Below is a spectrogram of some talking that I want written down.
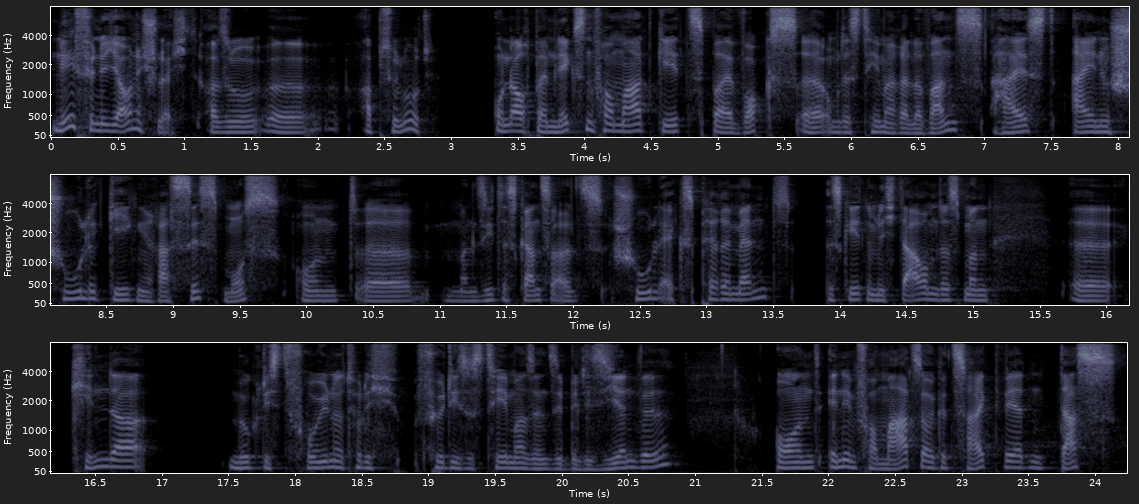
Nee, finde ich auch nicht schlecht. Also äh, absolut. Und auch beim nächsten Format geht es bei Vox äh, um das Thema Relevanz, heißt eine Schule gegen Rassismus. Und äh, man sieht das Ganze als Schulexperiment. Es geht nämlich darum, dass man äh, Kinder möglichst früh natürlich für dieses Thema sensibilisieren will. Und in dem Format soll gezeigt werden, dass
